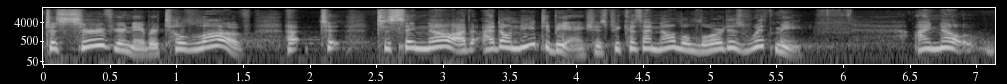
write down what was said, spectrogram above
to serve your neighbor, to love, uh, to, to say, No, I, I don't need to be anxious because I know the Lord is with me. I know.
